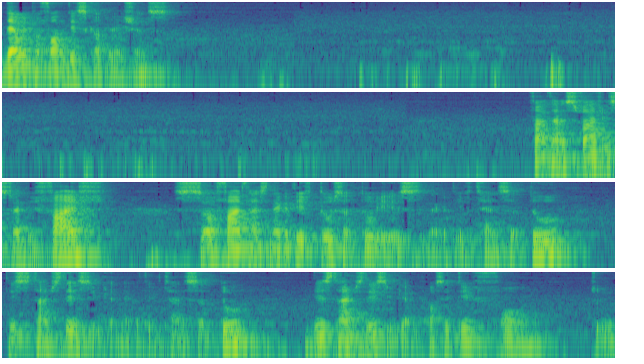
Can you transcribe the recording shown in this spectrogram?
then we perform these calculations Five times five is twenty-five so 5 times negative 2 surd 2 is negative 10 surd 2. This times this, you get negative 10 surd 2. This times this, you get positive 4, 2.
